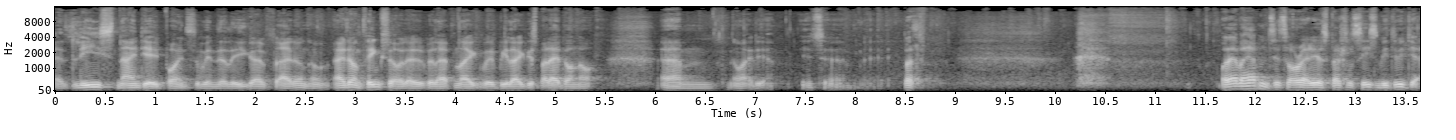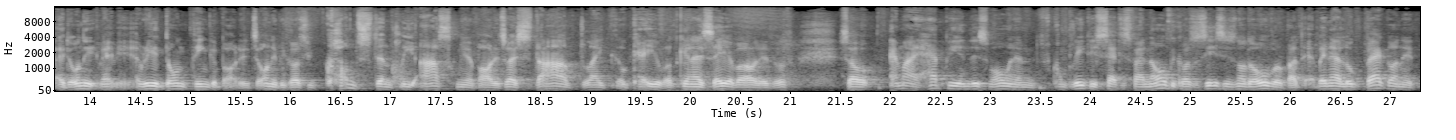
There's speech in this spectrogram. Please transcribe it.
at least 98 points to win the league. I, I don't know. I don't think so that it will happen like will be like this, but I don't know. Um, no idea. It's uh, but whatever happens, it's already a special season. I. I really don't think about it. It's only because you constantly ask me about it. So I start like, okay, what can I say about it? So am I happy in this moment and completely satisfied? No, because the season is not over. But when I look back on it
